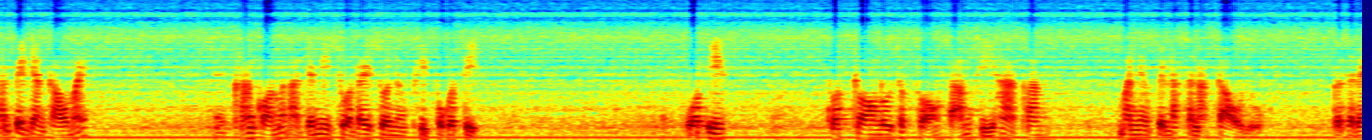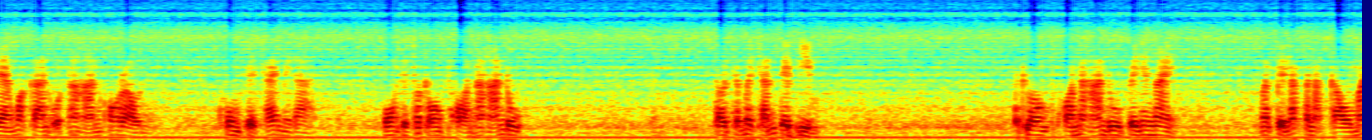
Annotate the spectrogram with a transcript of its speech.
มันเป็นอย่างเก่าไหม ครั้งก่อนมันอาจจะมีส่วนใดส่วนหนึ่งผิดปกติอดอีกทดลองดูสักสองสามสี่ห้าครั้ง มันยังเป็นลักษณะเก่าอยู่ ก็แสดงว่าการอดอาหารของเราเนี่ยคงจะใช้ไม่ได้ คงจะทดลองผ่อนอาหารดู เราจะไม่ชั้นเต็มอิ่มทดลองผ่อนอาหารดูเป็นยังไง มันเป็นลักษณะเก่าไหม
